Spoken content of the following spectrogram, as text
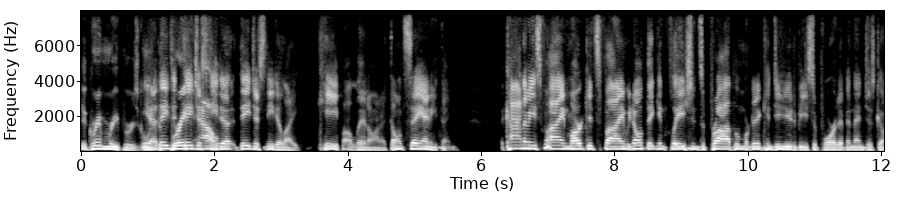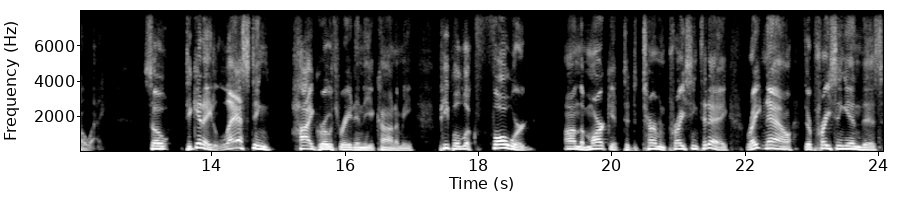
the Grim Reaper is going yeah, to they, ju- break they just out. need to they just need to like keep a lid on it. Don't say anything. Economy's fine, market's fine. We don't think inflation's a problem. We're going to continue to be supportive and then just go away. So to get a lasting high growth rate in the economy, people look forward on the market to determine pricing today. Right now, they're pricing in this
